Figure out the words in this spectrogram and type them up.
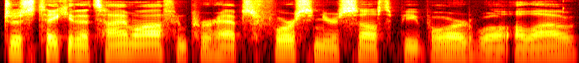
just taking the time off and perhaps forcing yourself to be bored will allow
